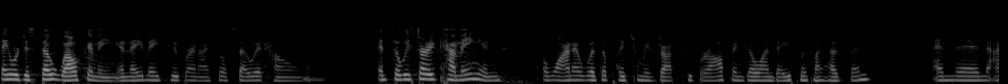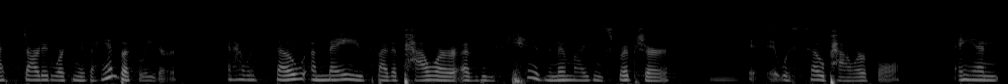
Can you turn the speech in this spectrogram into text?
they were just so welcoming, and they made Cooper and I feel so at home. And so we started coming, and Awana was a place for me to drop Cooper off and go on dates with my husband. And then I started working as a handbook leader, and I was so amazed by the power of these kids memorizing scripture. Mm. It, it was so powerful. And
